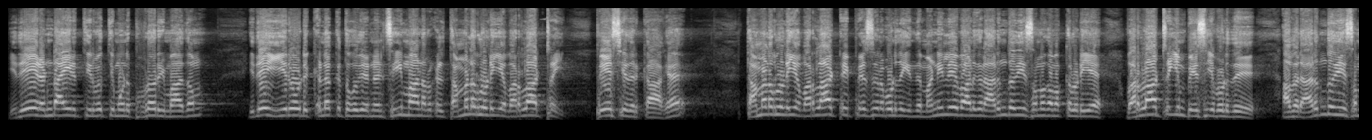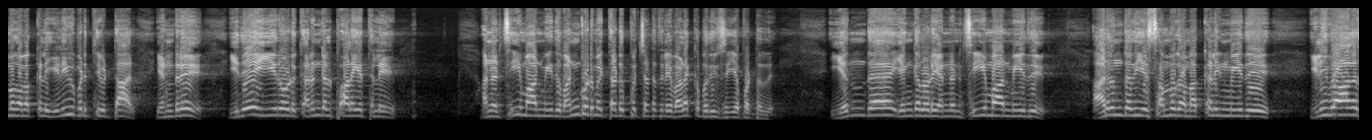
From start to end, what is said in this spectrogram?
இதே ரெண்டாயிரத்தி இருபத்தி மூணு பிப்ரவரி மாதம் இதே ஈரோடு கிழக்கு தொகுதி சீமானவர்கள் தமிழர்களுடைய வரலாற்றை பேசியதற்காக தமிழர்களுடைய வரலாற்றை பேசுகிற பொழுது இந்த மண்ணிலே வாழ்கிற அருந்ததிய சமூக மக்களுடைய வரலாற்றையும் பேசிய பொழுது அவர் அருந்ததிய சமூக மக்களை இழிவுபடுத்தி விட்டார் என்று இதே ஈரோடு கருங்கல் பாளையத்திலே அண்ணன் சீமான் மீது வன்கொடுமை தடுப்பு சட்டத்திலே வழக்கு பதிவு செய்யப்பட்டது. எந்த எங்களுடைய அண்ணன் சீமான் மீது அருந்ததிய சமூக மக்களின் மீது இழிவாக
